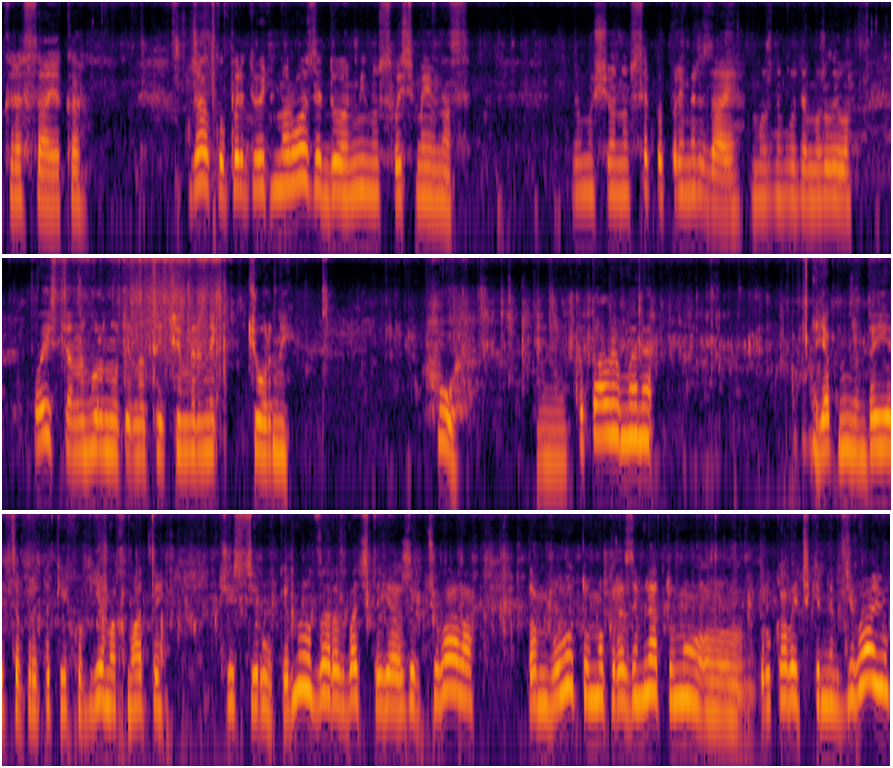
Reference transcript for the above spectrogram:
Краса яка. Жалко, передають морози до мінус восьми в нас. Думаю, що воно все попримерзає. Можна буде, можливо, листя нагорнути на цей чимерник чорний. Фу. Питали в мене, як мені вдається при таких об'ємах мати чисті руки. Ну, от зараз, бачите, я живцювала, там болото, мокра земля, тому о, рукавички не вдіваю.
